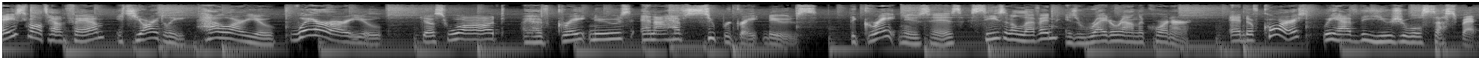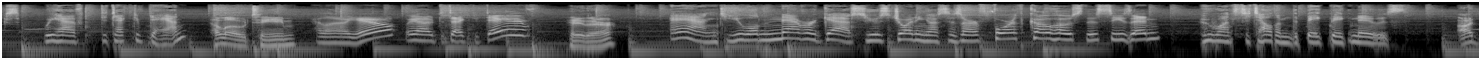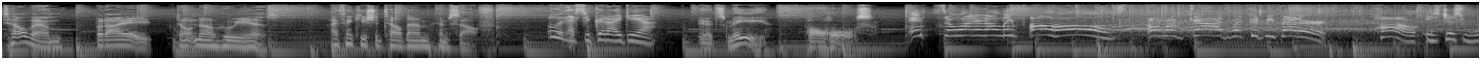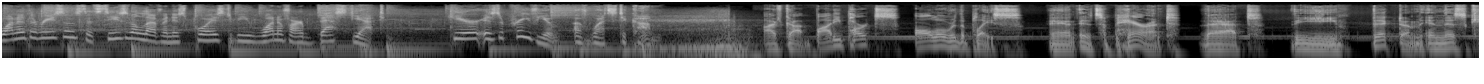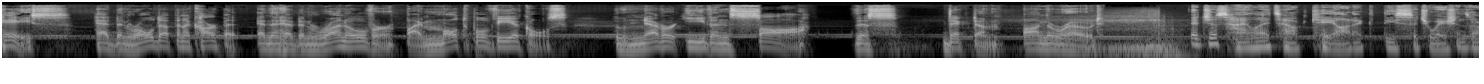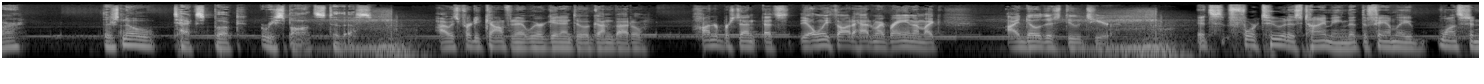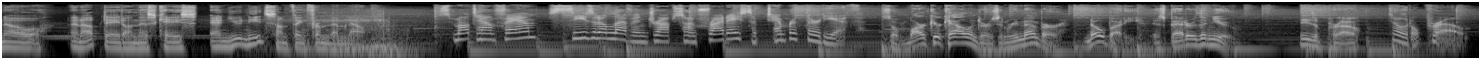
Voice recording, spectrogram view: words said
Hey, small town fam, it's Yeardley. How are you? Where are you? Guess what? I have great news and I have super great news. The great news is season 11 is right around the corner. And of course, we have the usual suspects. We have Detective Dan. Hello, team. Hello, you. We have Detective Dave. Hey there. And you will never guess who's joining us as our fourth co host this season. Who wants to tell them the big, big news? I'd tell them, but I don't know who he is. I think he should tell them himself. Ooh, that's a good idea. It's me, Paul Holes. It's the one and only Paul Holes! Oh my god, what could be better? Paul is just one of the reasons that season 11 is poised to be one of our best yet. Here is a preview of what's to come. I've got body parts all over the place, and it's apparent that the victim in this case had been rolled up in a carpet and then had been run over by multiple vehicles who never even saw this victim on the road. It just highlights how chaotic these situations are. There's no textbook response to this. I was pretty confident we were getting into a gun battle. 100%. That's the only thought I had in my brain. I'm like, I know this dude's here. It's fortuitous timing that the family wants to know an update on this case, and you need something from them now. Small Town Fam, season 11 drops on Friday, September 30th. So mark your calendars and remember nobody is better than you. He's a pro. Total pro.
